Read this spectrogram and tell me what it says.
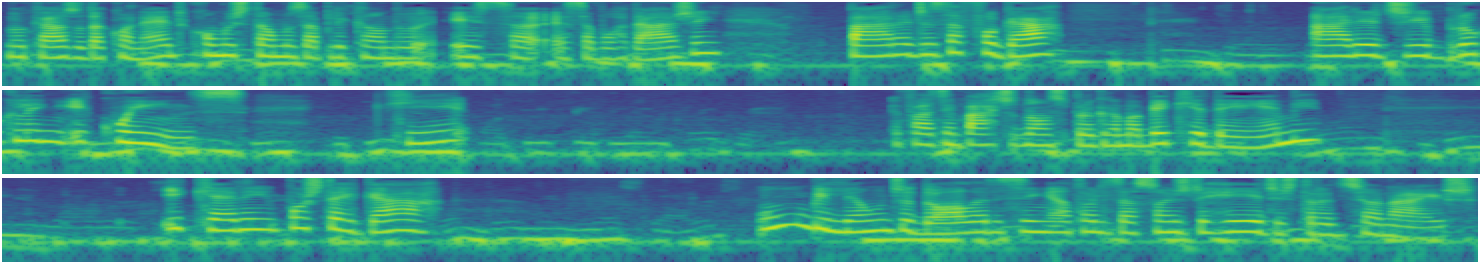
no caso da Coned, como estamos aplicando essa, essa abordagem para desafogar a área de Brooklyn e Queens, que fazem parte do nosso programa BQDM e querem postergar um bilhão de dólares em atualizações de redes tradicionais.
